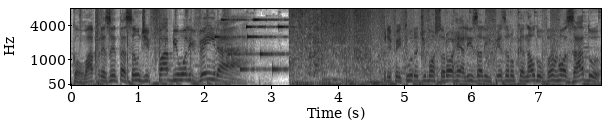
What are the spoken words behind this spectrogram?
com a apresentação de Fábio Oliveira. Prefeitura de Mossoró realiza a limpeza no canal do Van Rosado.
